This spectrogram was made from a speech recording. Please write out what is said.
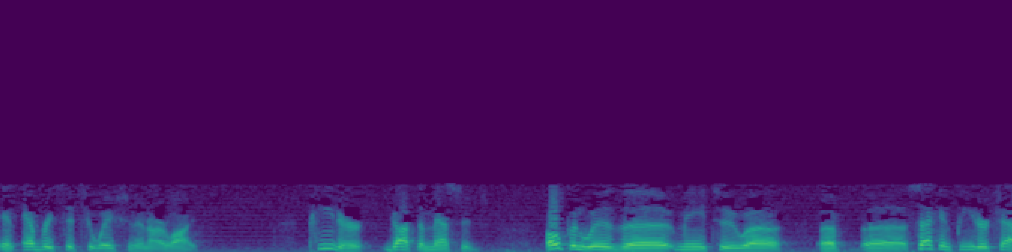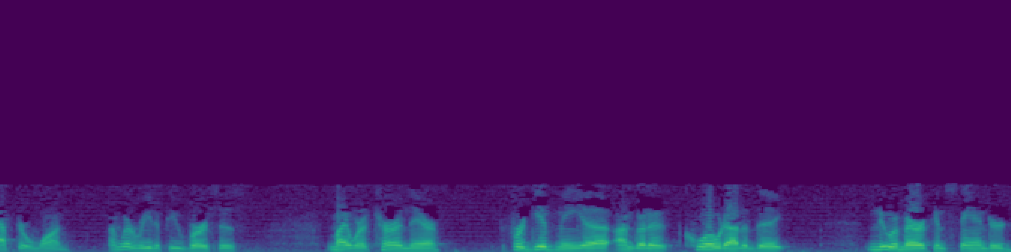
in every situation in our life. Peter got the message. Open with uh, me to uh, uh, 2 Peter chapter 1. I'm going to read a few verses. You might want to turn there. forgive me, uh, I'm going to quote out of the New American Standard.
